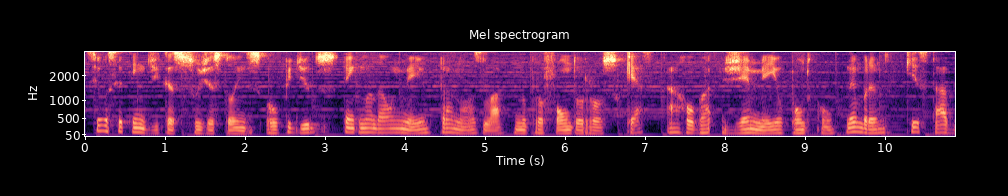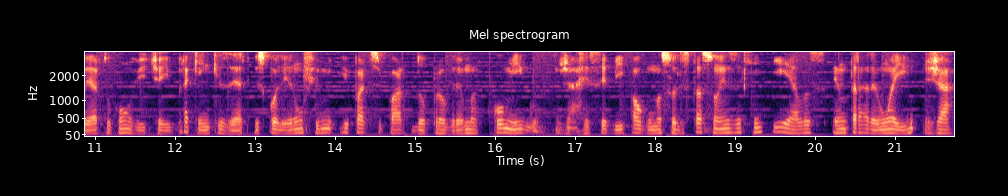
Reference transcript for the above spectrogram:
se você tem dicas, sugestões ou pedidos, tem que mandar um e-mail para nós lá no profundorossocast@gmail.com. Lembrando que está aberto o convite aí para quem quiser escolher um filme e participar do programa comigo. Já recebi algumas solicitações aqui e elas entrarão aí já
